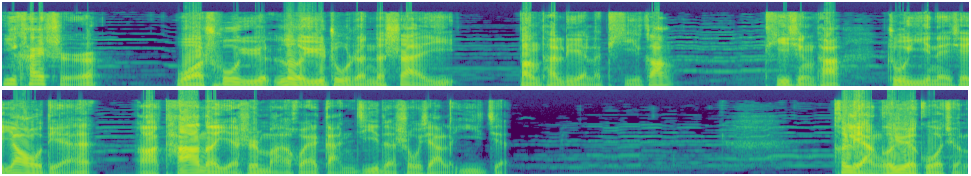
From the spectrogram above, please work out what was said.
一开始，我出于乐于助人的善意，帮他列了提纲，提醒他注意哪些要点。啊，他呢也是满怀感激的收下了意见。可两个月过去了，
